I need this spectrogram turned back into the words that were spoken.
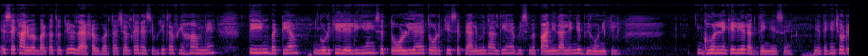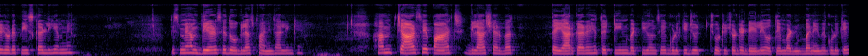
इससे खाने में बरकत होती है और जायका भी बढ़ता है। चलते हैं रेसिपी की तरफ़। यहाँ हमने तीन बट्टियाँ गुड़ की ले ली हैं। इसे तोड़ लिया है। तोड़ के इसे प्याले में डाल दिया है। अब इसमें पानी डालेंगे भिगोने के लिए। घोलने के लिए रख देंगे इसे। ये देखें छोटे छोटे पीस कर लिए हमने। इसमें हम डेढ़ से दो गिलास पानी डालेंगे। हम चार से पाँच गिलास शरबत तैयार कर रहे हैं तो तीन बट्टियों से गुड़ की जो छोटे छोटे डेले होते हैं, बने हुए गुड़ के,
